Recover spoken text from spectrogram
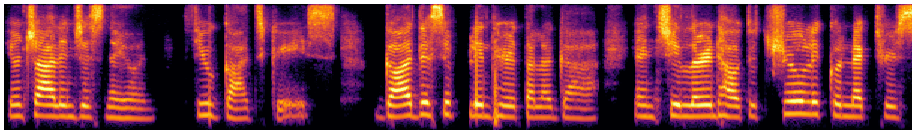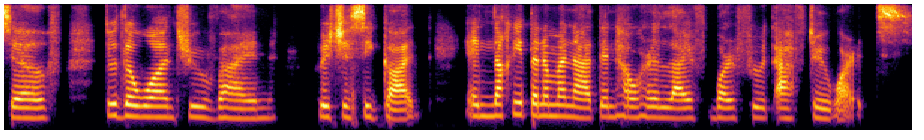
Yung challenges na yun through God's grace. God disciplined her talaga and she learned how to truly connect herself to the one true vine, which is si God. And nakita naman natin how her life bore fruit afterwards.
